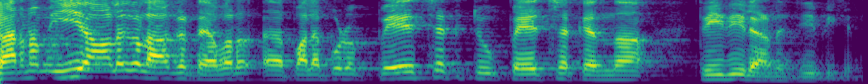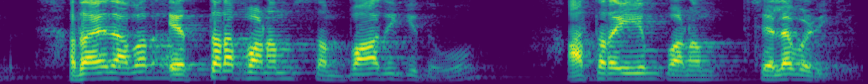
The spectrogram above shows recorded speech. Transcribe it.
കാരണം ഈ ആളുകളാകട്ടെ അവർ പലപ്പോഴും pay check to pay check എന്ന രീതിയിലാണ് ജീവിക്കുന്നത്. അതായത് അവർ എത്ര പണം സമ്പാദിക്കുന്നുവോ അത്രയും പണം ചെലവഴിക്കുന്നു.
